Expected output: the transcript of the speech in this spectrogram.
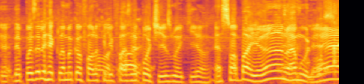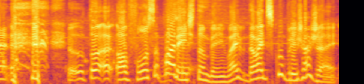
É, Depois ele reclama que eu falo que ele faz olha. nepotismo aqui, ó. É só baiano, é, mulher. Eu tô, Alfonso é parente também, vai, vai descobrir já já.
